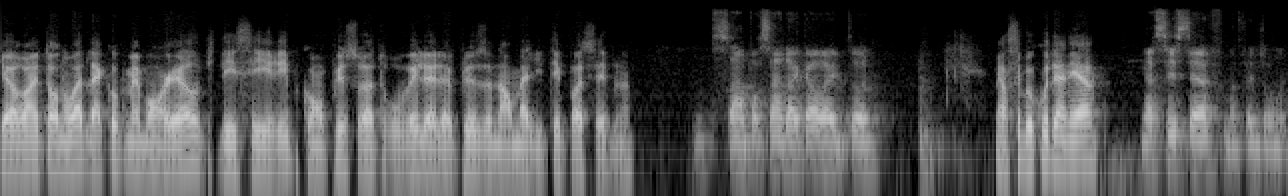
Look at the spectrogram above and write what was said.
y aura un tournoi de la Coupe Memorial, puis des séries, puis qu'on puisse retrouver le, plus de normalité possible. 100% d'accord avec toi. Merci beaucoup, Daniel. Merci, Steph. Bonne fin de journée.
